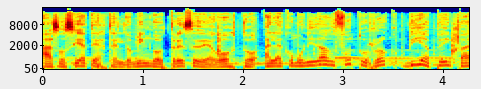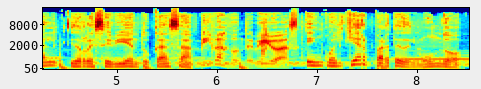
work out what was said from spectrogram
Asociate hasta el domingo 13 de agosto a la comunidad Futurock vía PayPal y recibí en tu casa, vivas donde vivas, en cualquier parte del mundo,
